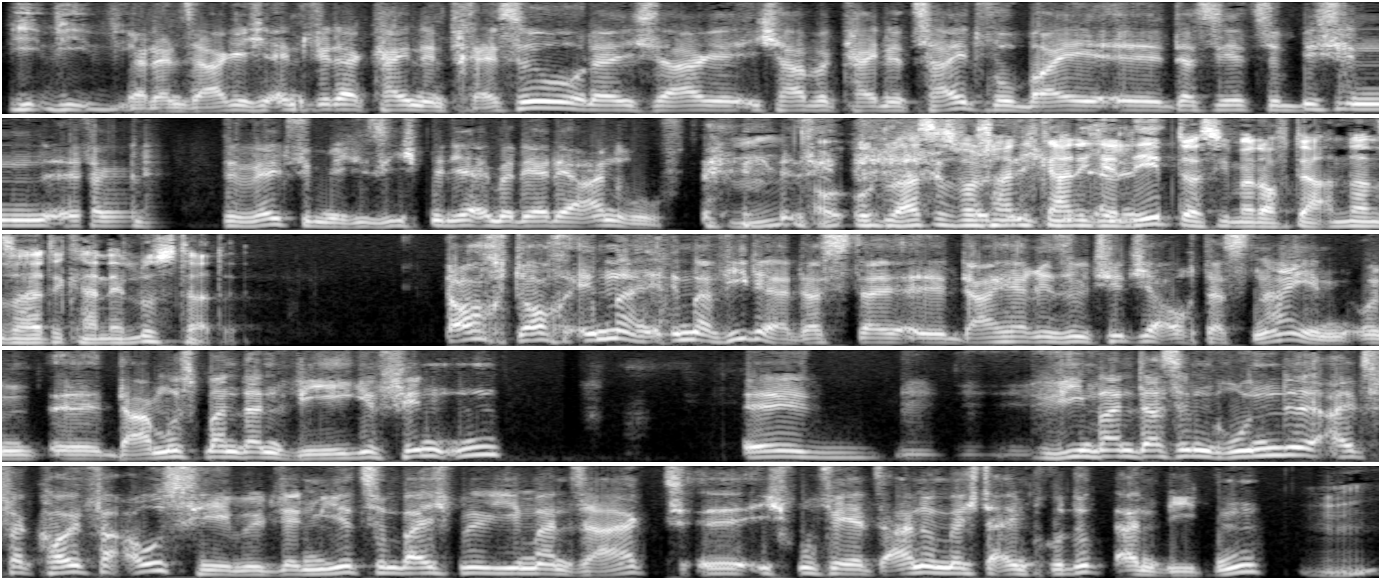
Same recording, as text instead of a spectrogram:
Wie, wie, wie? Ja, dann sage ich entweder kein Interesse oder ich sage, ich habe keine Zeit, wobei äh, das jetzt ein bisschen äh, Welt für mich ist. Ich bin ja immer der, der anruft. Mhm. Und du hast es wahrscheinlich gar nicht erlebt, dass jemand auf der anderen Seite keine Lust hatte. Doch, doch, immer, immer wieder. Das, da, daher resultiert ja auch das Nein. Und äh, da muss man dann Wege finden, äh, wie man das im Grunde als Verkäufer aushebelt. Wenn mir zum Beispiel jemand sagt, äh, ich rufe jetzt an und möchte ein Produkt anbieten, mhm.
